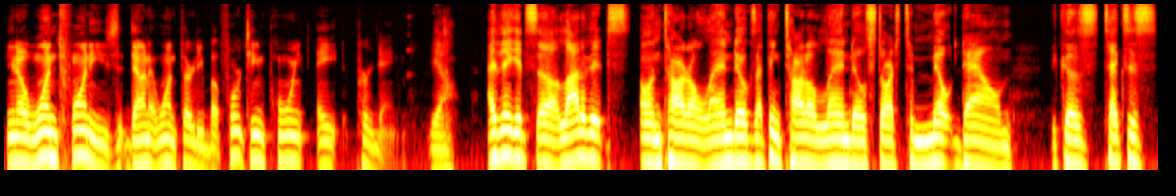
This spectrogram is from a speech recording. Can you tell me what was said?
you know, 120s down at 130, but 14.8 per game. Yeah. I think it's uh, a lot of it's on Todd Orlando because I think Todd Orlando starts to melt down because Texas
